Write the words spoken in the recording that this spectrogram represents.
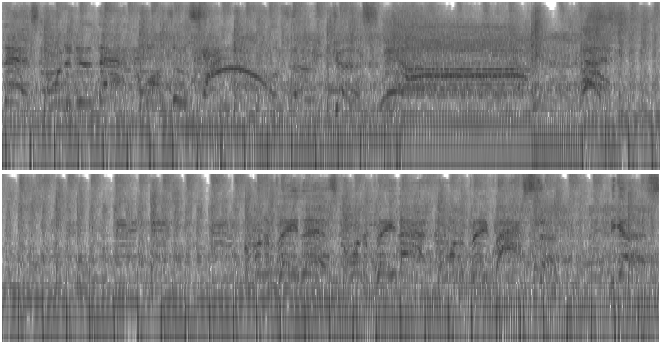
this, I want to do that, I want to shout Because we are! I want to play this, I want to play that, I want to play faster Because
